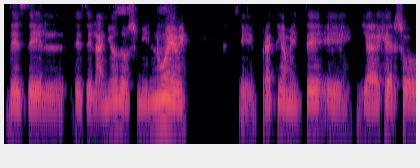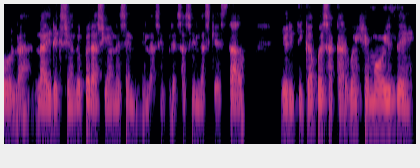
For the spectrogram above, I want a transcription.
desde el, desde el año 2009 eh, prácticamente eh, ya ejerzo la, la, dirección de operaciones en, las empresas en las que he estado y ahorita pues a cargo en Gmóvil de,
